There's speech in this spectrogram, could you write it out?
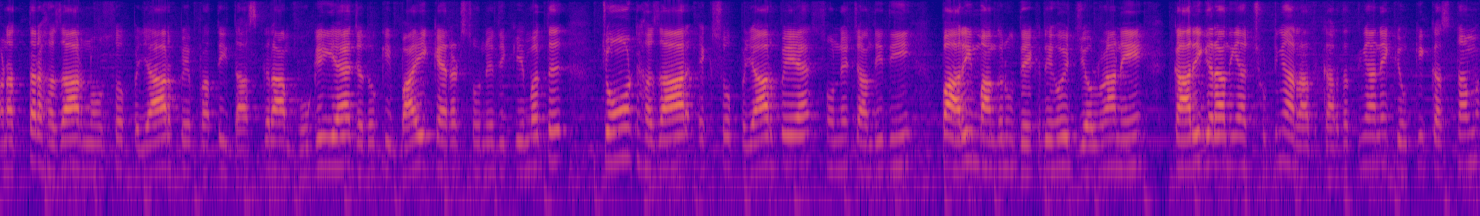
69950 ਰੁਪਏ ਪ੍ਰਤੀ 10 ਗ੍ਰਾਮ ਹੋ ਗਈ ਹੈ, ਜਦੋਂ ਕਿ 22 ਕੈਰਟ ਸੋਨੇ ਦੀ ਕੀਮਤ 64150 ਰੁਪਏ ਹੈ। ਸੋਨੇ ਚਾਂਦੀ ਦੀ ਭਾਰੀ ਮੰਗ ਨੂੰ ਦੇਖਦੇ ਹੋਏ ਜਿਊਲਰਾਂ ਨੇ ਕਾਰੀਗਰਾਂ ਦੀਆਂ ਛੁੱਟੀਆਂ ਰੱਦ ਕਰ ਦਿੱਤੀਆਂ ਨੇ, ਕਿਉਂਕਿ ਕਸਟਮ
